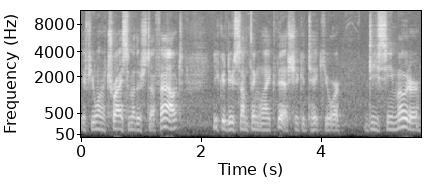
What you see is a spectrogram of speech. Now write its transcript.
if you want to try some other stuff out, you could do something like this. You could take your DC motor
